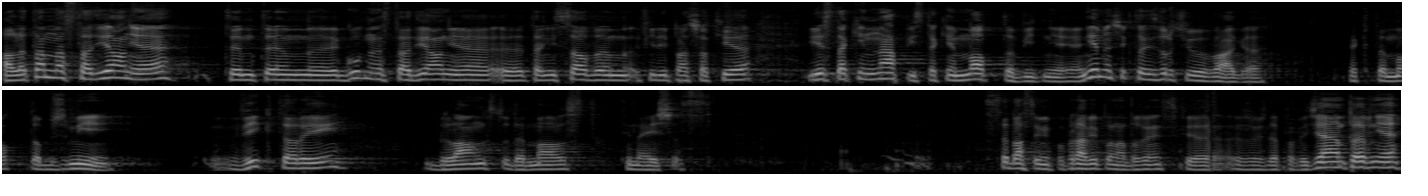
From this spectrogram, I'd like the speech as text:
ale tam na stadionie, tym, tym y, głównym stadionie y, tenisowym Filipa Chatier jest taki napis, takie motto widnieje. Nie wiem, czy ktoś zwrócił uwagę, jak to motto brzmi. Victory belongs to the most tenacious. Sebastian mi poprawi po nabożeństwie, że źle powiedziałem pewnie,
